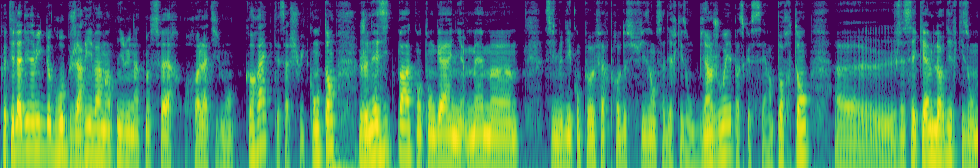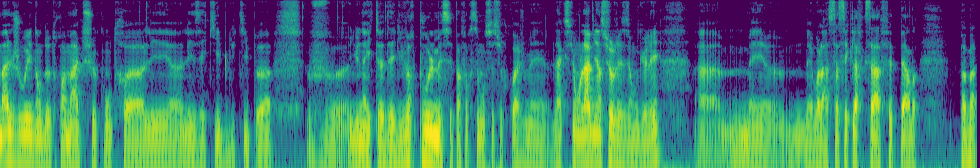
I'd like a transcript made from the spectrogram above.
Côté de la dynamique de groupe, j'arrive à maintenir une atmosphère relativement correcte, et ça je suis content. Je n'hésite pas quand on gagne, même euh, si je me dis qu'on peut faire preuve de suffisance, à dire qu'ils ont bien joué, parce que c'est important. Euh, j'essaie quand même de leur dire qu'ils ont mal joué dans 2-3 matchs contre les, équipes du type United et Liverpool, mais c'est pas forcément ce sur quoi je mets l'action. Là bien sûr je les ai engueulés, mais, mais voilà, ça c'est clair que ça a fait perdre pas mal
